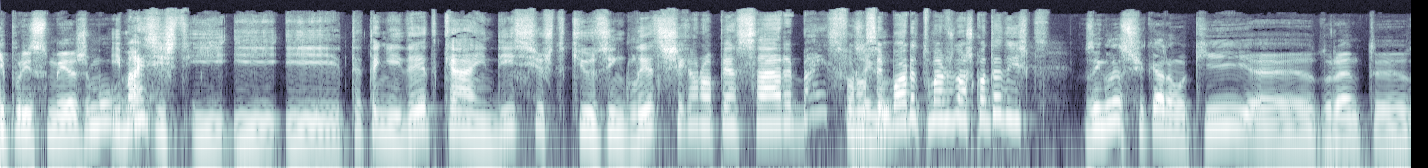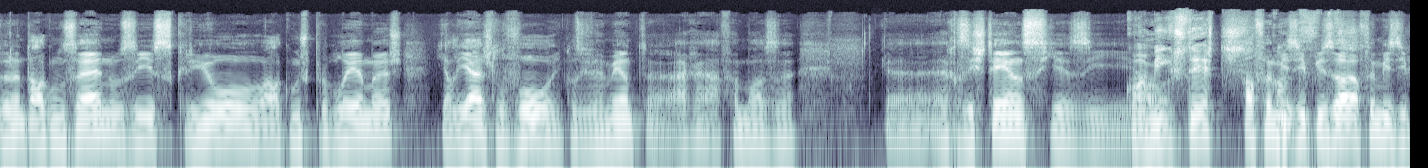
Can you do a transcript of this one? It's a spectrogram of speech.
e por, isso mesmo. E mais isto, e, e, e, tenho a ideia de que há indícios de que os ingleses chegaram a pensar: bem, se foram-se embora, tomamos nós conta disto. Os ingleses ficaram aqui uh, durante, durante alguns anos e isso criou alguns problemas, e aliás levou, inclusivamente, à, à famosa uh, resistências e com ao, amigos destes ao famoso, episódio, ao famoso,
